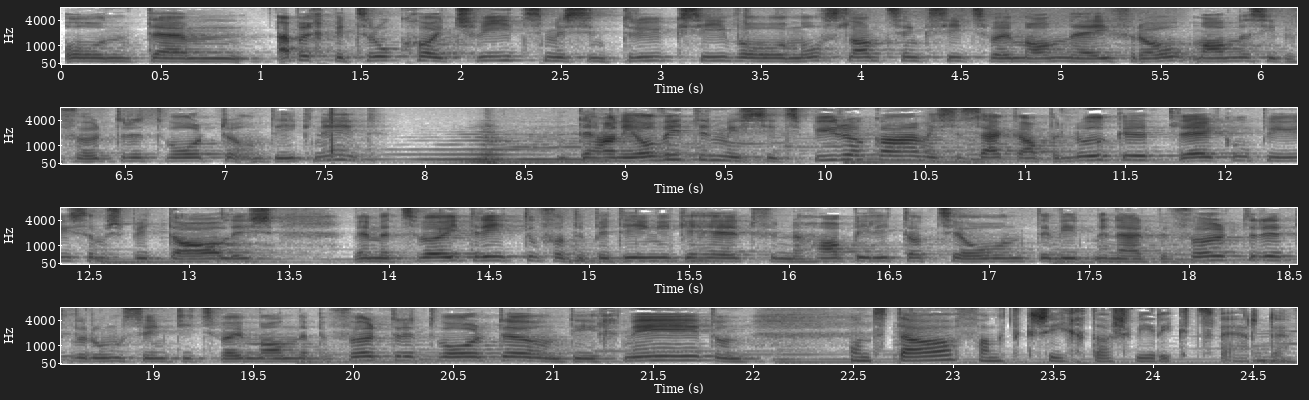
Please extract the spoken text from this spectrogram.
Und ähm, aber ich bin zurückgekommen in die Schweiz. Wir waren drei, die im Ausland waren, zwei Männer, eine Frau. Die Männer sind befördert worden und ich nicht. Und dann musste ich auch wieder ins Büro gehen, musste sagen, aber schaut, die Regel bei uns am Spital ist, wenn man zwei Drittel der Bedingungen hat für eine Habilitation, dann wird man dann befördert. Warum sind die zwei Männer befördert worden und ich nicht? Und, und da fängt die Geschichte an schwierig zu werden.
